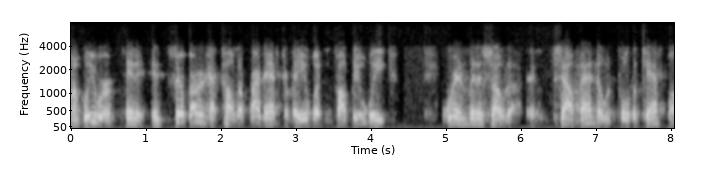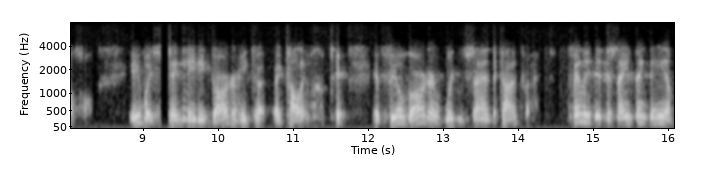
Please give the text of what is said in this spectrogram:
But we were, and, and Phil Garner got called up right after me. It wasn't probably a week. We're in Minnesota, and Sal Bando had pulled a calf muscle. Anyways, they needed Garner. He cut. They call it if Phil Garner wouldn't sign the contract. Finley did the same thing to him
